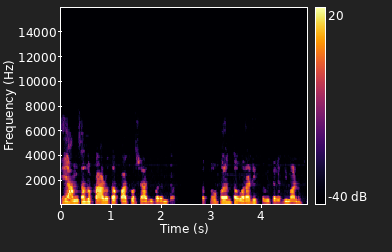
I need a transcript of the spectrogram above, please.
हे आमचा जो काळ होता पाच वर्ष आधीपर्यंत तर तोपर्यंत वराठी कवितेला डिमांड होती.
